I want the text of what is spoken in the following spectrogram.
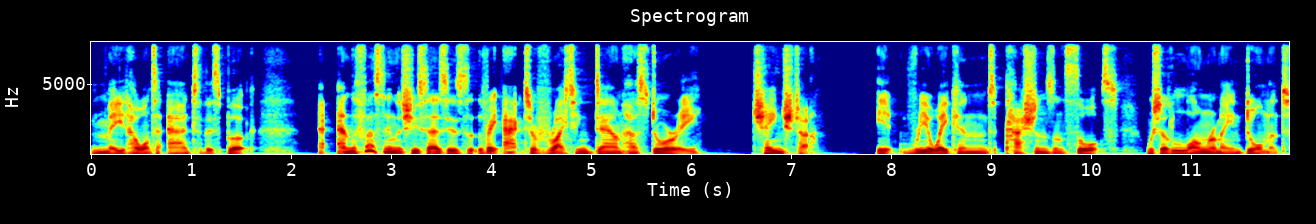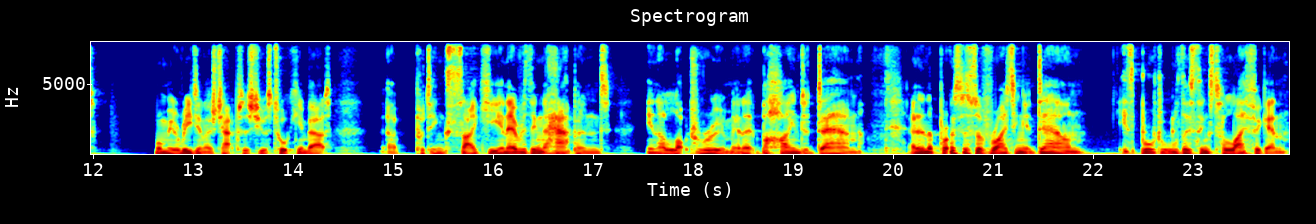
made her want to add to this book? And the first thing that she says is that the very act of writing down her story changed her. It reawakened passions and thoughts which had long remained dormant. When we were reading those chapters, she was talking about uh, putting Psyche and everything that happened in a locked room, in it behind a dam. And in the process of writing it down, it's brought all of those things to life again.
